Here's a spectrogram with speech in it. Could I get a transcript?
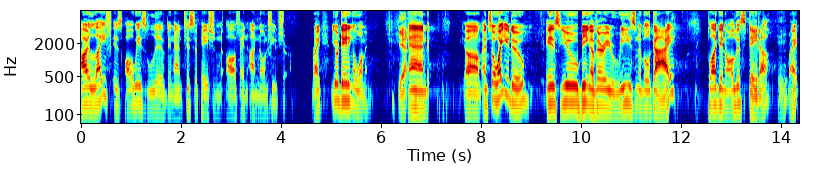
our life is always lived in anticipation of an unknown future, right? You're dating a woman, Yes. and um, and so what you do is you, being a very reasonable guy, plug in all this data, Mm-hmm. right,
